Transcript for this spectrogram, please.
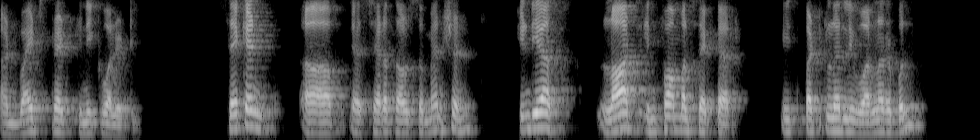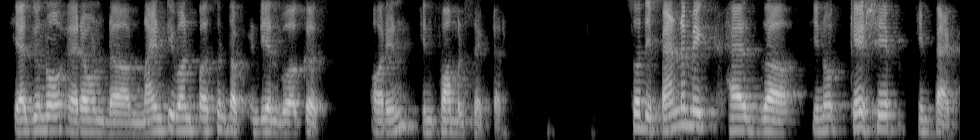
and widespread inequality. Second, uh, as Sharath also mentioned, India's large informal sector is particularly vulnerable. As you know, around uh, 91% of Indian workers are in informal sector. So the pandemic has, uh, you know, K-shaped impact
